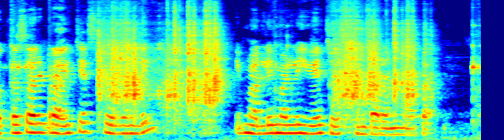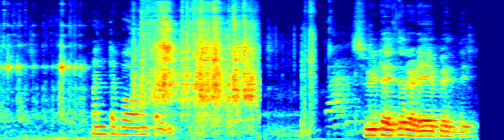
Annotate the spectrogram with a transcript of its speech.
ఒక్కసారి ట్రై చేసి చూడండి. మళ్ళీ మళ్ళీ ఇవే చేసుకుంటారనమాట అంత బాగుంటాయి. స్వీట్ అయితే రెడీ అయిపోయింది.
